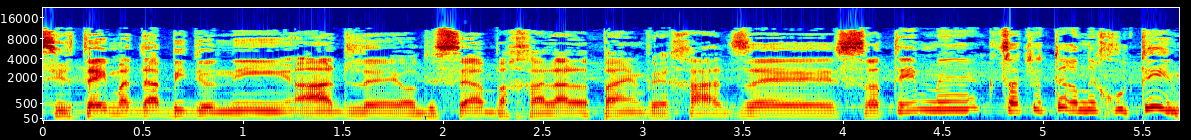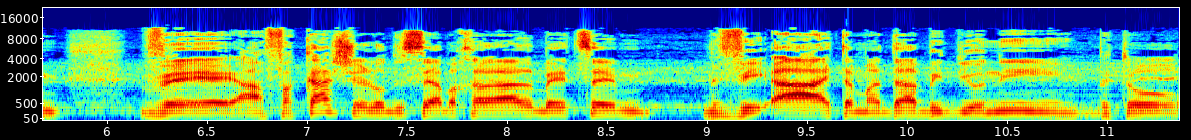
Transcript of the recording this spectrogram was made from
סרטי מדע בדיוני עד לאודיסאה בחלל 2001 זה סרטים אה, קצת יותר נחותים וההפקה של אודיסאה בחלל בעצם מביאה את המדע הבדיוני בתור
